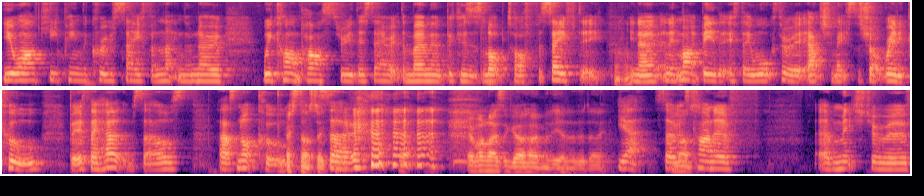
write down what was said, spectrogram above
you are keeping the crew safe and letting them know we can't pass through this area at the moment because it's locked off for safety. You know, and it might be that if they walk through it, it actually makes the shot really cool. But if they hurt themselves, That's not cool. That's not so so Everyone likes to go home at the end of the day. Yeah, so Nice. it's kind of a mixture of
